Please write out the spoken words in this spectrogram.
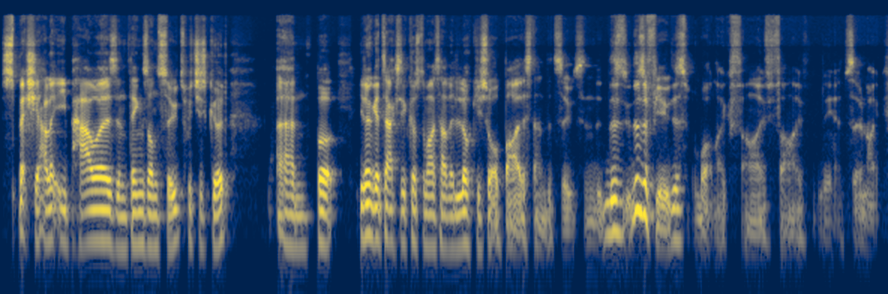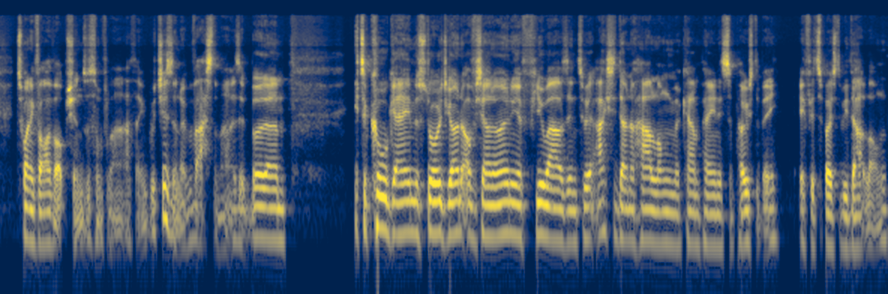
speciality powers and things on suits, which is good. Um, but you don't get to actually customize how they look. You sort of buy the standard suits, and there's there's a few. There's what like five, five, yeah, so like twenty five options or something like that. I think, which isn't a vast amount, is it? But um, it's a cool game. The story's going. Obviously, I'm only a few hours into it. I actually don't know how long the campaign is supposed to be. If it's supposed to be that long,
